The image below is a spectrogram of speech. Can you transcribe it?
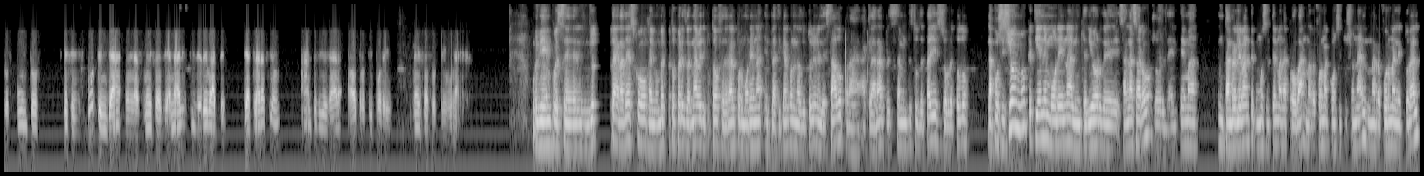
los puntos que se discuten ya en las mesas de análisis, de debate, de aclaración, antes de llegar a otro tipo de mesas o tribunales. Muy bien, pues eh, yo te agradezco, Jaime Humberto Pérez Bernabe, diputado federal por Morena, en platicar con el auditorio en el Estado para aclarar precisamente estos detalles y sobre todo la posición ¿no? que tiene Morena al interior de San Lázaro sobre el tema tan relevante como es el tema de aprobar una reforma constitucional, una reforma electoral,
